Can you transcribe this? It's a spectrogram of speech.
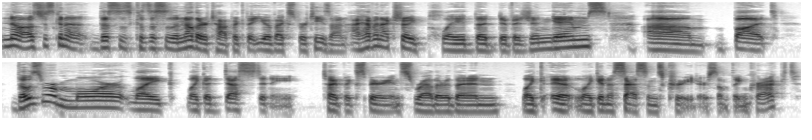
no, I was just gonna. This is because this is another topic that you have expertise on. I haven't actually played the Division games, um, but those were more like like a Destiny type experience rather than like it, like an Assassin's Creed or something. Correct?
